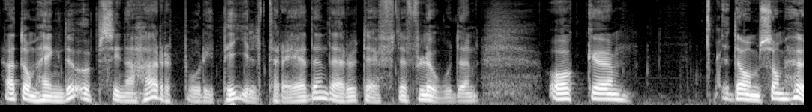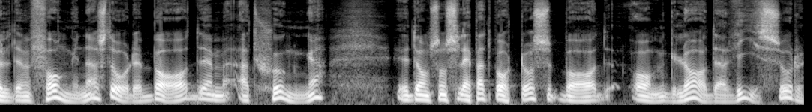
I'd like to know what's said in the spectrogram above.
att de hängde upp sina harpor i pilträden där utefter floden. Och eh, de som höll dem fångna, står det, bad dem att sjunga. De som släpat bort oss bad om glada visor.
